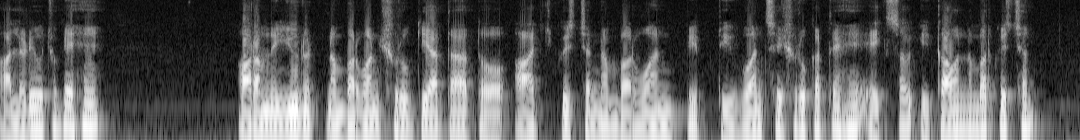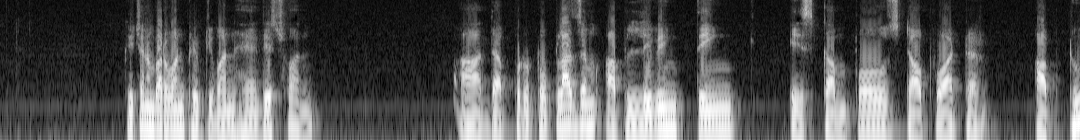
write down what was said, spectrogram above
ऑलरेडी हो चुके हैं। और हमने यूनिट नंबर वन शुरू किया था तो आज question number one fifty one से शुरू करते हैं। एक सौ इक्यावन number question. Question number one fifty one है this one Uh, the protoplasm of living thing is composed of water up to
